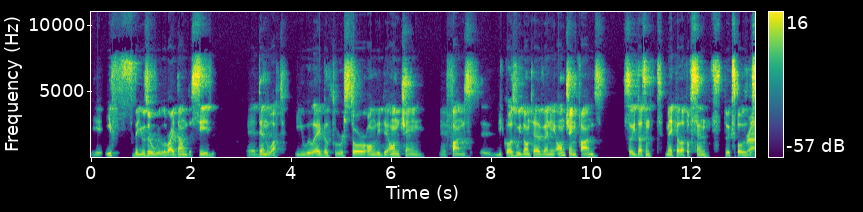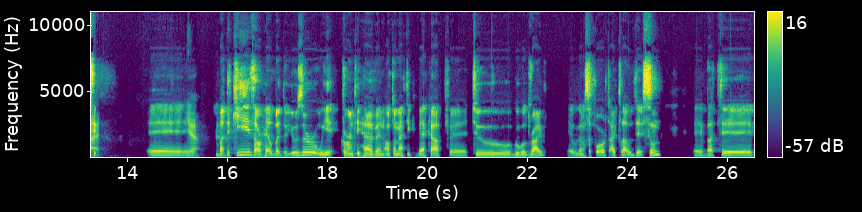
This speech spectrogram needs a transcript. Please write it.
if the user will write down the seed, uh, then what? You will able to restore only the on-chain uh, funds uh, because we don't have any on-chain funds so it doesn't make a lot of sense to expose right. the seed. Uh, yeah. but the keys are held by the user. We currently have an automatic backup uh, to google drive. Uh, we're going to support icloud uh, soon. But the,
